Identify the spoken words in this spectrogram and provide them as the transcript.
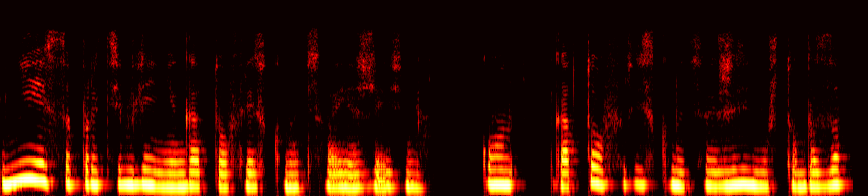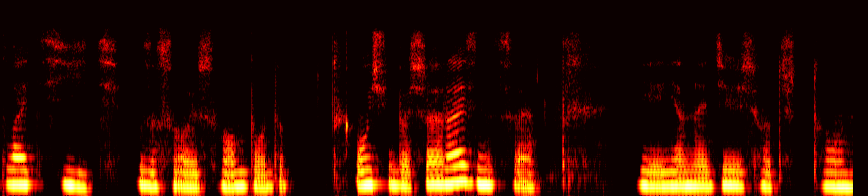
не из сопротивления готов рискнуть своей жизнью. Он готов рискнуть своей жизнью, чтобы заплатить за свою свободу. Очень большая разница. И я надеюсь, вот, что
